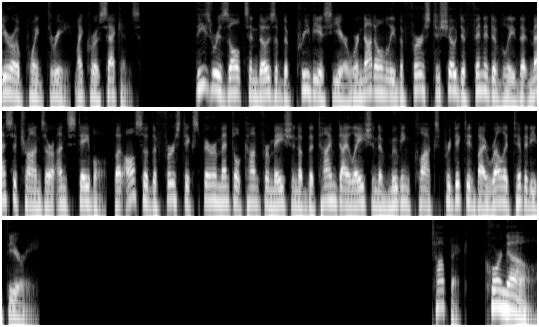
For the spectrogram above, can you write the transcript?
0.3 microseconds. These results and those of the previous year were not only the first to show definitively that mesotrons are unstable, but also the first experimental confirmation of the time dilation of moving clocks predicted by relativity theory. Cornell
